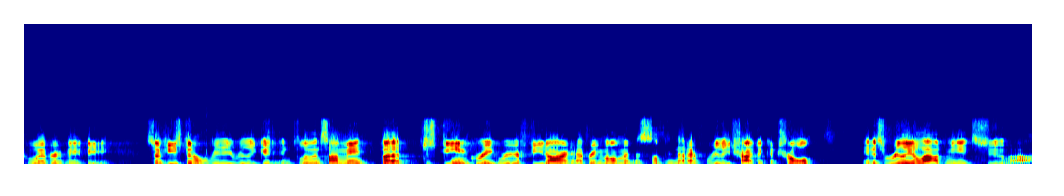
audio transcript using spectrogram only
whoever it may be? So he's been a really, really good influence on me. But just being great where your feet are in every moment is something that I've really tried to control. And it's really allowed me to uh,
